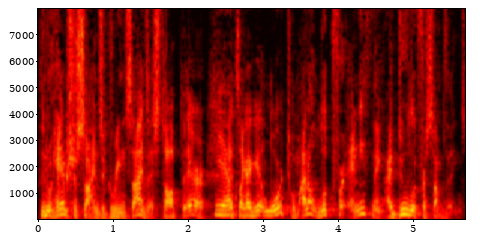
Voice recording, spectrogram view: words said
the New Hampshire signs, the green signs, I stop there. Yeah. It's like I get lured to them. I don't look for anything. I do look for some things.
